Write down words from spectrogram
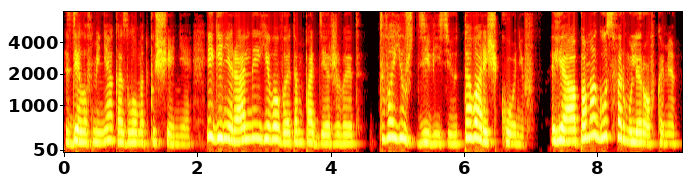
сделав меня козлом отпущения, и генеральный его в этом поддерживает. «Твою ж дивизию, товарищ Конев!» «Я помогу с формулировками».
